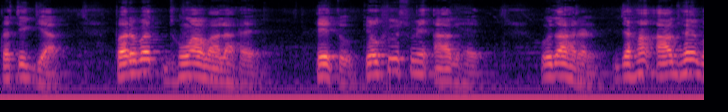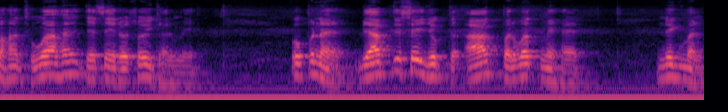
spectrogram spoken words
प्रतिज्ञा। पर्वत धुआँ वाला है। हेतु, क्योंकि उसमें आग है। उदाहरण, जहाँ आग है, वहाँ धुआँ है, जैसे रसोई घर में। उपनय व्याप्ति से युक्त आग पर्वत में है। निगमन,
